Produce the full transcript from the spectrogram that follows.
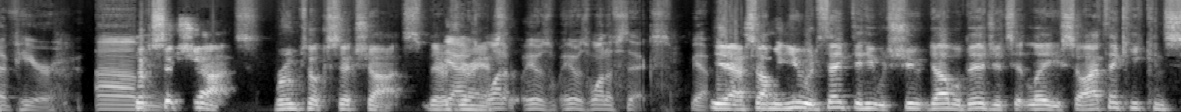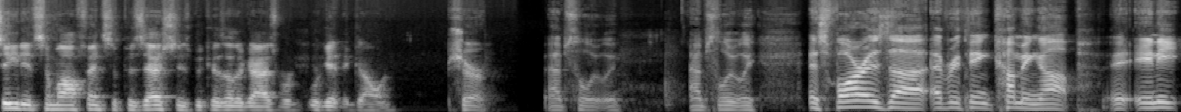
of here. Um, took six shots. Broome took six shots. There's yeah, your answer. One, he was he was one of six. Yeah. Yeah. So I mean, you would think that he would shoot double digits at least. So I think he conceded some offensive possessions because other guys were, were getting it going. Sure. Absolutely. Absolutely. As far as uh, everything coming up, any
